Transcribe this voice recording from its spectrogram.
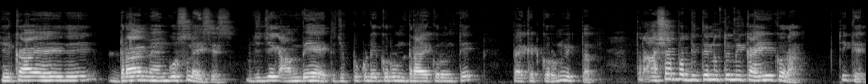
हे काय आहे ते? ड्राय मँगो स्लायसेस म्हणजे जे आंबे आहे त्याचे तुकडे करून ड्राय करून ते पॅकेट करून विकतात. तर अशा पद्धतीनं तुम्ही काहीही करा. ठीक आहे?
